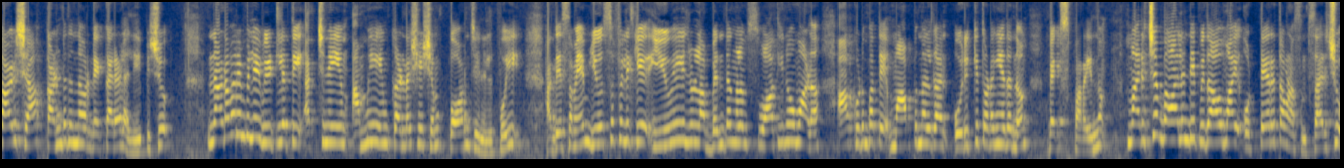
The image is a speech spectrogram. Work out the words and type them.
കാഴ്ച കണ്ടുനിന്നവരുടെ കരളലിയിപ്പിച്ചു നടവരമ്പിലെ വീട്ടിലെത്തി അച്ഛനെയും അമ്മയെയും കണ്ട ശേഷം ക്വാറന്റീനിൽ പോയി. അതേസമയം യൂസഫലിക്ക് യു എയിലുള്ള ബന്ധങ്ങളും സ്വാധീനവുമാണ് ആ കുടുംബത്തെ മാപ്പ് നൽകാൻ ഒരുക്കി തുടങ്ങിയതെന്നും ബെക്സ് പറയുന്നു. മരിച്ച ബാലന്റെ പിതാവുമായി ഒട്ടേറെ തവണ സംസാരിച്ചു.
